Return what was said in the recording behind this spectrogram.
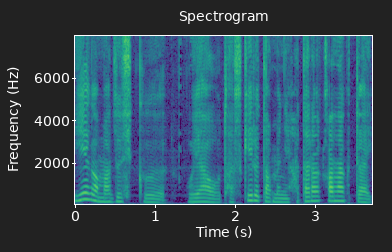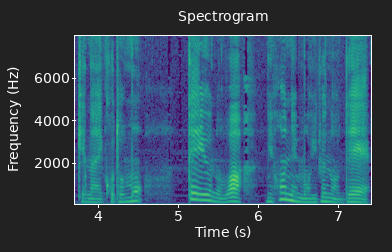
家が貧しく親を助けるために働かなくてはいけない子供っていうのは日本にもいるので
